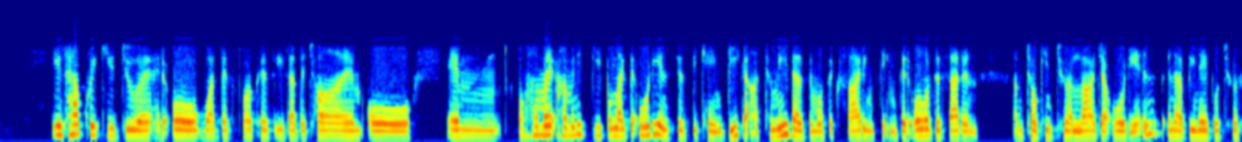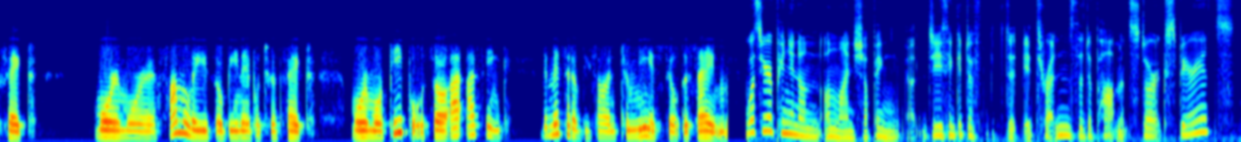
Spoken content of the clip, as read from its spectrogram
Is how quick you do it, or what the focus is at the time, or um, or how many how many people like the audience just became bigger. To me, that's the most exciting thing. That all of a sudden, I'm talking to a larger audience, and I've been able to affect more and more families, or being able to affect more and more people. So I, I think the method of design to me is still the same. What's your opinion on online shopping? Uh, do you think it def- it threatens the department store experience?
